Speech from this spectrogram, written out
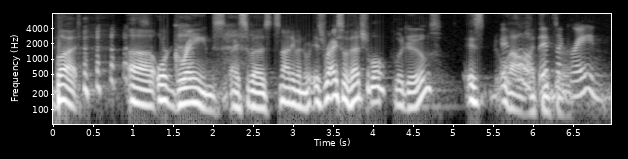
but uh, or grains. I suppose it's not even. Is rice a vegetable? Legumes? Is It's well, a, I think it's a they're- grain.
